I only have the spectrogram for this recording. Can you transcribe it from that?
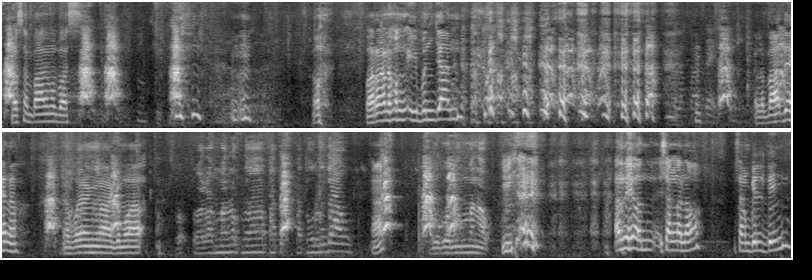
Bas, ang paano mo, bas? oh, parang namang ibon dyan. Kalabate, ano? Yan po yung mga gumawa. Walang manok na pat patulo daw. Ha? Dugo ng manok. ano yun? Isang ano? Isang building?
